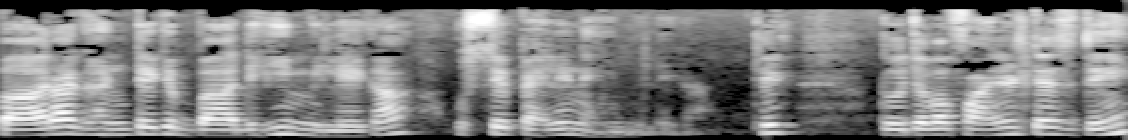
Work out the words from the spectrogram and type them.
12 घंटे के बाद ही मिलेगा, उससे पहले नहीं मिलेगा, ठीक? तो जब आप फाइनल टेस्ट दें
